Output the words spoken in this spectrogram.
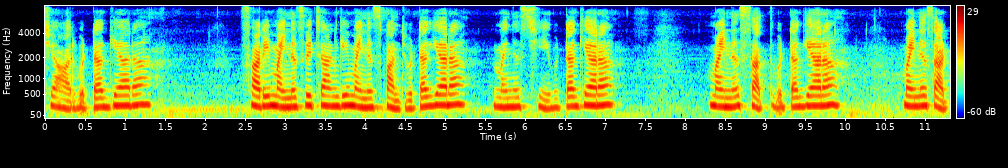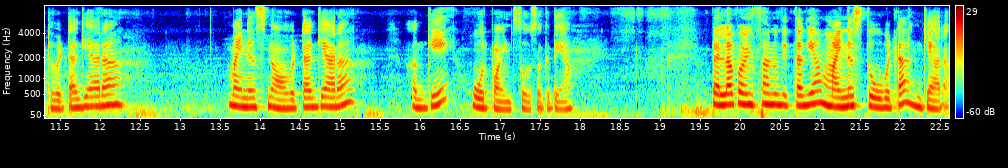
4 ਵਟਾ 11 ਸਾਰੇ ਮਾਈਨਸ ਵਿੱਚ ਆਣਗੇ ਮਾਈਨਸ 5 ਵਟਾ 11 ਮਾਈਨਸ 6 ਵਟਾ 11 ਮਾਈਨਸ 7 ਵਟਾ 11 ਮਾਈਨਸ 8 ਵਟਾ 11 ਮਾਈਨਸ 9 ਵਟਾ 11 ਅੱਗੇ ਹੋਰ ਪੁਆਇੰਟਸ ਹੋ ਸਕਦੇ ਆ। ਪਹਿਲਾ ਪੁਆਇੰਟ ਸਾਨੂੰ ਦਿੱਤਾ ਗਿਆ ਮਾਈਨਸ 2 ਵਟਾ 11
